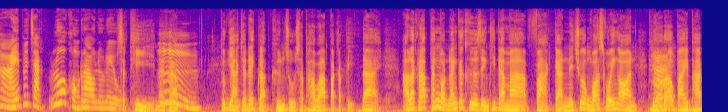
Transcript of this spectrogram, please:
หายไปจากโลกของเราเร็วๆสักทีนะครับอืม ทุกอย่างจะได้กลับคืนสู่สภาวะปกติได้ เอาละครับ ทั้งหมดนั้นก็คือสิ่งที่นำมาฝากกันในช่วง What's Going On เดี๋ยวเราไปพัก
